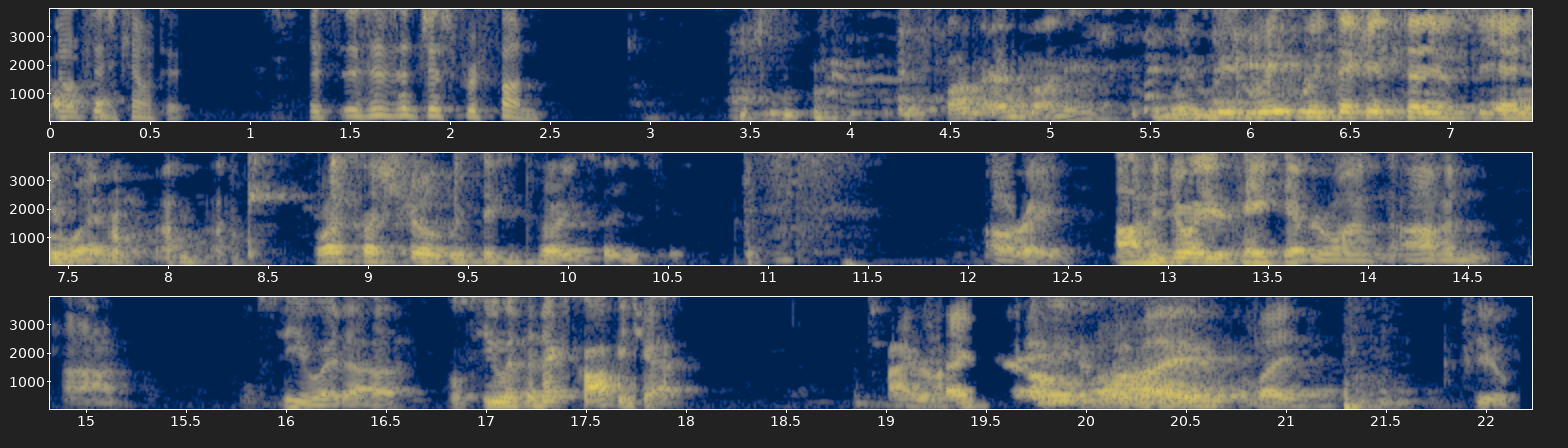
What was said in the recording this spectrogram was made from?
don't discount it. This this isn't just for fun. It's fun and money. We, we, we, we take it seriously anyway. Rest assured, we take it very seriously. all right. Um, enjoy your cake, everyone. Um, and uh, we'll see you at uh, we'll see you at the next coffee chat. Bye, everyone. Thanks. Bye. Bye bye. See you.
